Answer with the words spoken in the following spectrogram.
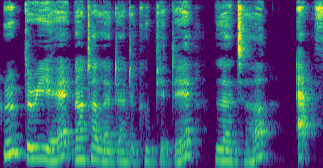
group 3ရဲ့နောက်ထပ် letter တစ်ခုဖြစ်တဲ့ letter F F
